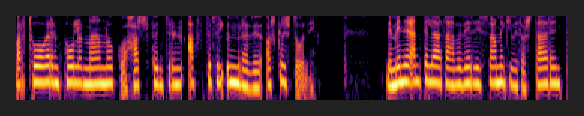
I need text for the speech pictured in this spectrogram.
var tógarinn Pólar Nanók og Hassfundurinn aftur til umræðu á skrifstofunni. Mér minnir endilega að það hafi verið í samengi við þá staðrind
